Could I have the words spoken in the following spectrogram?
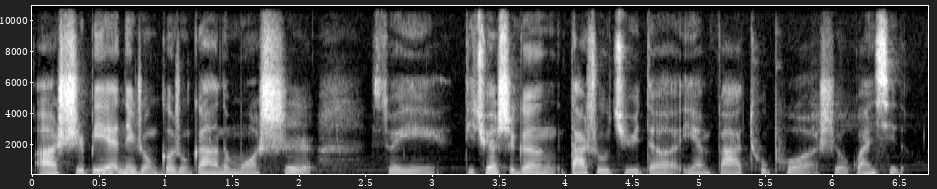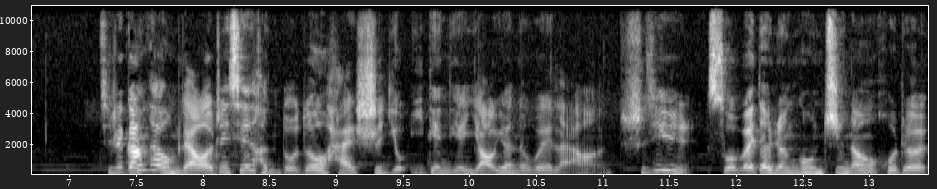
啊识别那种各种各样的模式，所以的确是跟大数据的研发突破是有关系的。其实刚才我们聊的这些很多都还是有一点点遥远的未来啊。实际所谓的人工智能或者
